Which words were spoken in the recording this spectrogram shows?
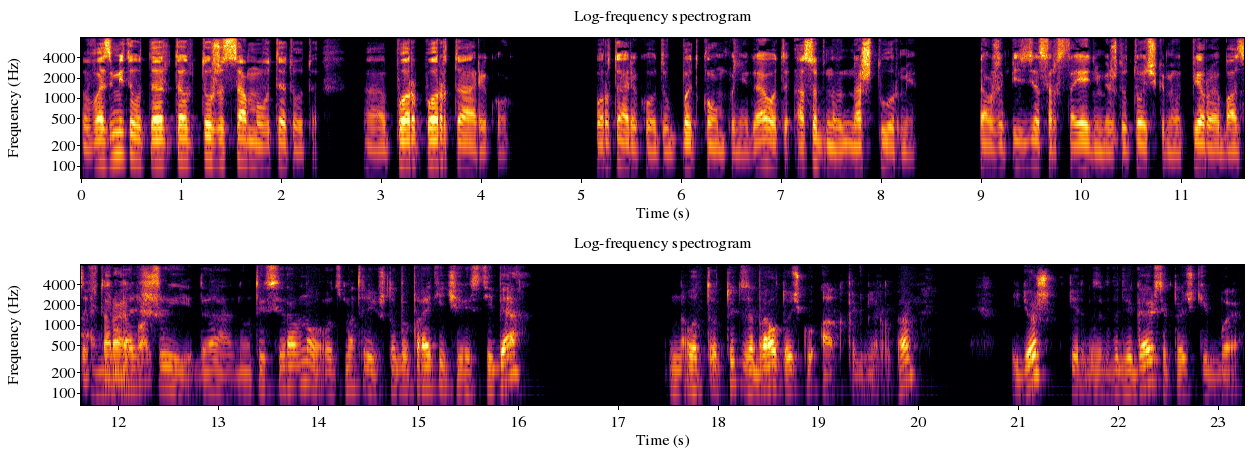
Возьми то, вот, то, то же самое вот это вот, э, Пор, Портарику. Портарику вот в Bad Company, да, вот особенно на штурме. Там же пиздец расстояние между точками. Вот первая база и Они вторая большие, база. да. Но ты все равно, вот смотри, чтобы пройти через тебя, вот, вот ты забрал точку А, к примеру, да? Идешь, выдвигаешься к точке Б.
